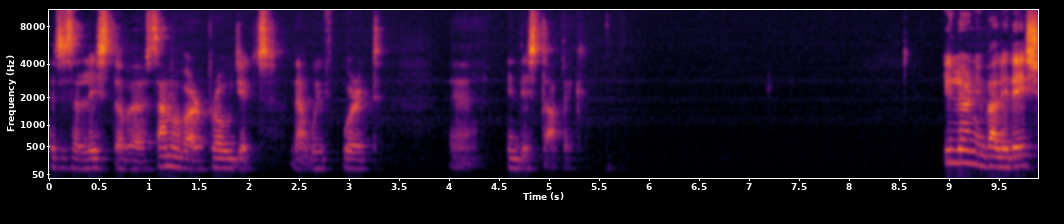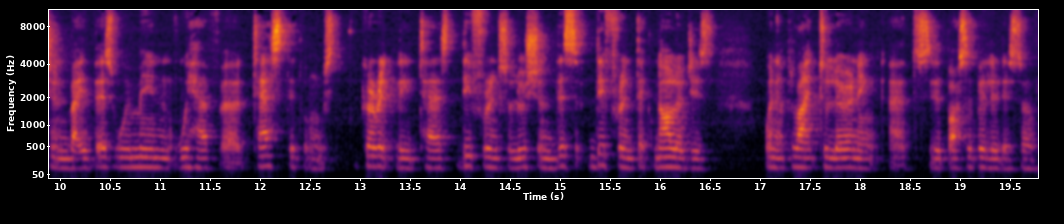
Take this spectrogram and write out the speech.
This is a list of uh, some of our projects that we've worked uh, in this topic. E-learning validation, by this we mean we have uh, tested and we currently test different solutions, this, different technologies when applied to learning uh, to see the possibilities of,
